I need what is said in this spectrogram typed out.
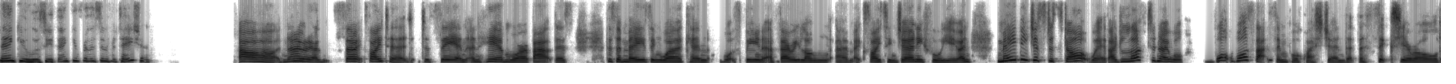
Thank you, Lucy. Thank you for this invitation. Ah, oh, no, I'm so excited to see and, and hear more about this this amazing work and what's been a very long, um, exciting journey for you. And maybe just to start with, I'd love to know well, what was that simple question that the six year old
